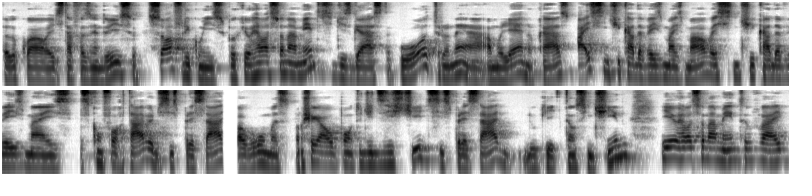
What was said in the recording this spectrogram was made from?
pelo qual ele está fazendo isso, sofre com isso, porque o relacionamento se desgasta. O outro, né, a, a mulher no caso, vai se sentir cada vez mais mal, vai se sentir cada vez mais desconfortável de se expressar, algumas vão chegar ao ponto de desistir de se expressar do que estão sentindo e aí o relacionamento vai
